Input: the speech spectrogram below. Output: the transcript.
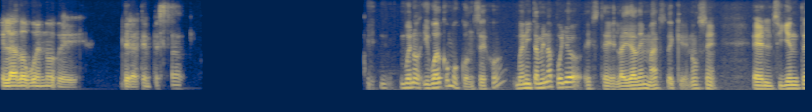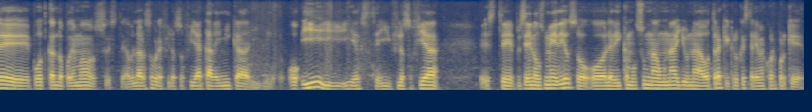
lado bueno de, la tempestad. Bueno, igual como consejo, bueno, y también apoyo este, la idea de Max de que, no sé, el siguiente podcast lo podemos este, hablar sobre filosofía académica y, y, este, y filosofía este, pues en los medios o, le dedicamos una a una y una a otra, que creo que estaría mejor porque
